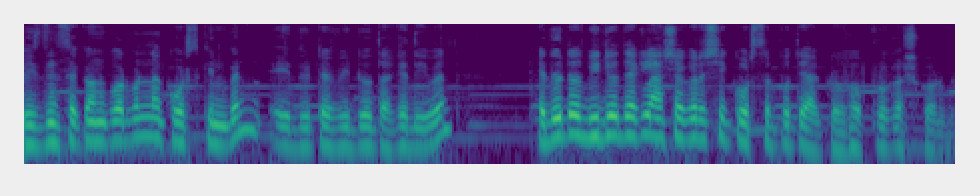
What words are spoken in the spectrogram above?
বিজনেস অ্যাকাউন্ট করবেন না কোর্স কিনবেন, এই দুইটা ভিডিও তাকে দিবেন। এই দুটো ভিডিও দেখলে আশা করি সে কোর্সের প্রতি আগ্রহ প্রকাশ করবে।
